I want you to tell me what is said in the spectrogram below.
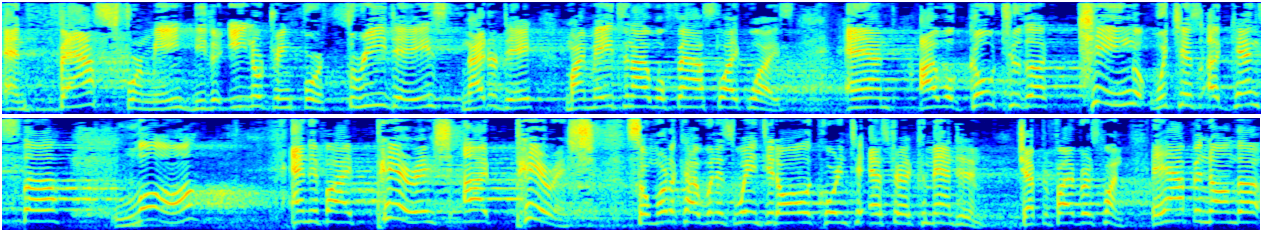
and fast for me, neither eat nor drink for three days, night or day. My maids and I will fast likewise. And I will go to the king, which is against the law, and if I perish, I perish. So Mordecai went his way and did all according to Esther had commanded him. Chapter 5 verse 1. It happened on the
